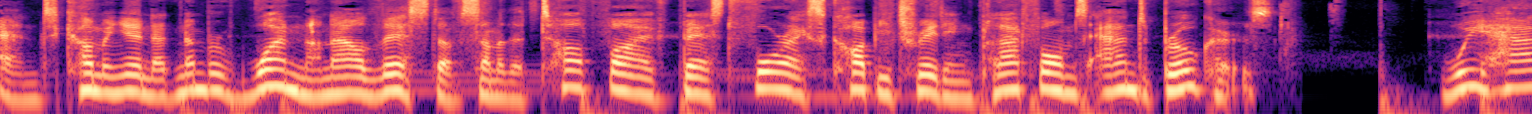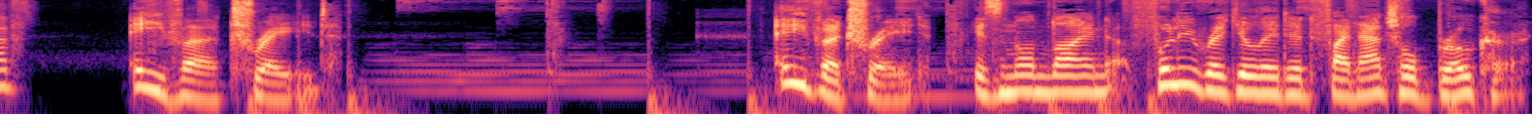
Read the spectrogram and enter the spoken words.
And coming in at number one on our list of some of the top 5 best Forex copy trading platforms and brokers, we have AvaTrade. AvaTrade is an online, fully regulated financial broker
